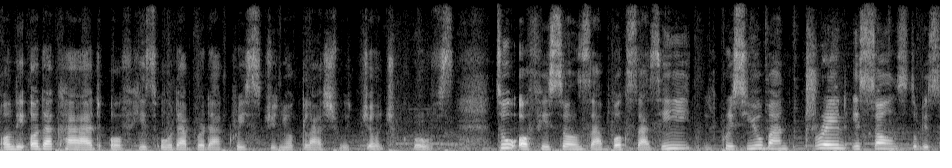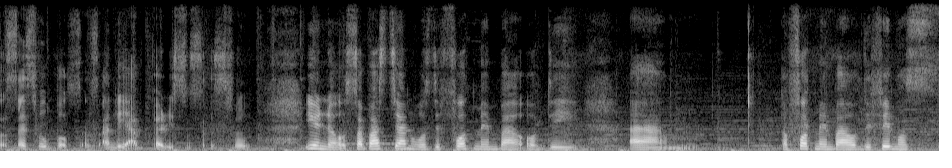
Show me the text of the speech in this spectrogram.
On the other card of his older brother Chris Jr. clash with George Groves. Two of his sons are boxers. He, Chris Eubank, trained his sons to be successful boxers, and they are very successful. You know, Sebastian was the fourth member of the um, a fourth member of the famous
